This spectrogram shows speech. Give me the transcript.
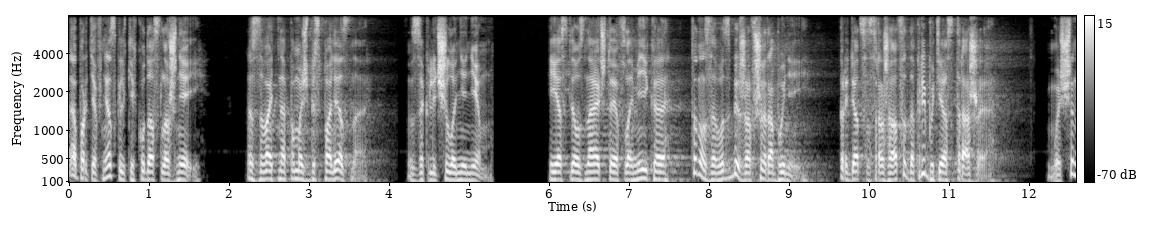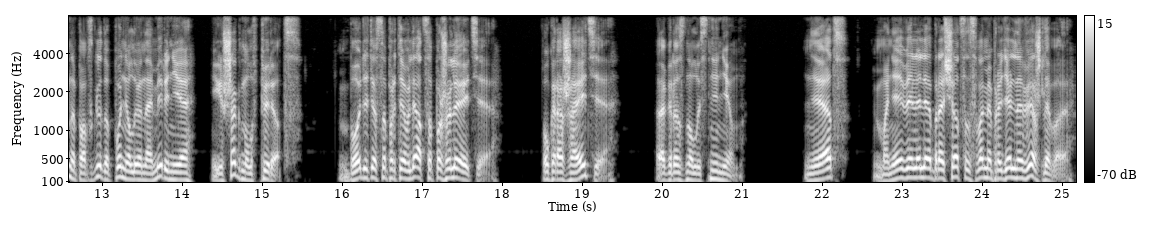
а против нескольких куда сложней. «Звать на помощь бесполезно», — заключила Ниним. «Если узнают, что я фламейка, то назовут сбежавшей рабыней. Придётся сражаться до прибытия стражи». Мужчина по взгляду понял её намерение и шагнул вперёд. «Будете сопротивляться, пожалеете». «Угрожаете?» — огрызнулась Ниним. «Нет, мне велели обращаться с вами предельно вежливо.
